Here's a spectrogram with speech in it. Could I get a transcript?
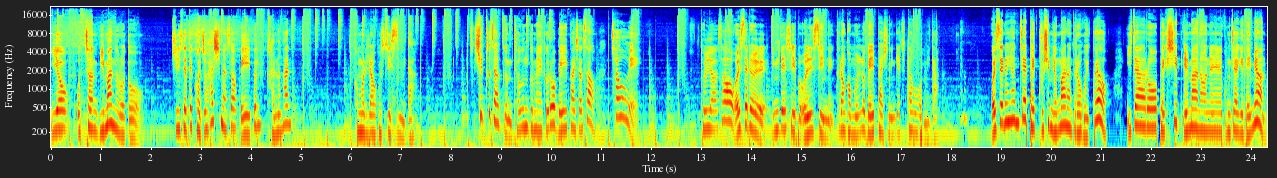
2억 5천 미만으로도 주인 세대 거주하시면서 매입은 가능한 건물이라고 볼 수 있습니다. 실투자금 적은 금액으로 매입하셔서 차후에 돌려서 월세를 임대 수입을 올릴 수 있는 그런 건물로 매입하시는 게 좋다고 봅니다. 월세는 현재 196만 원 들어오고 있고요. 이자로 111만 원을 공제하게 되면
